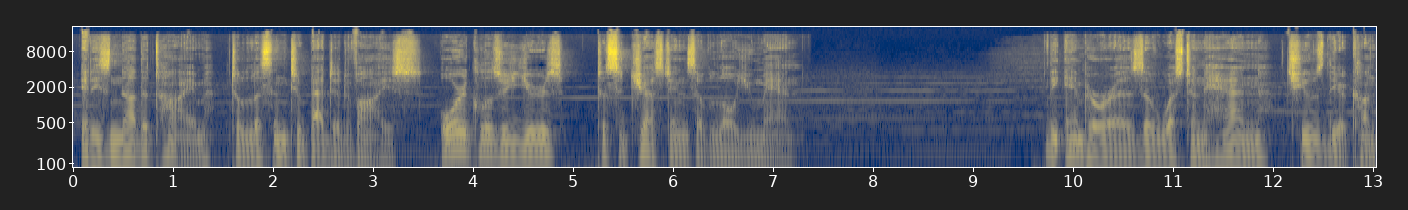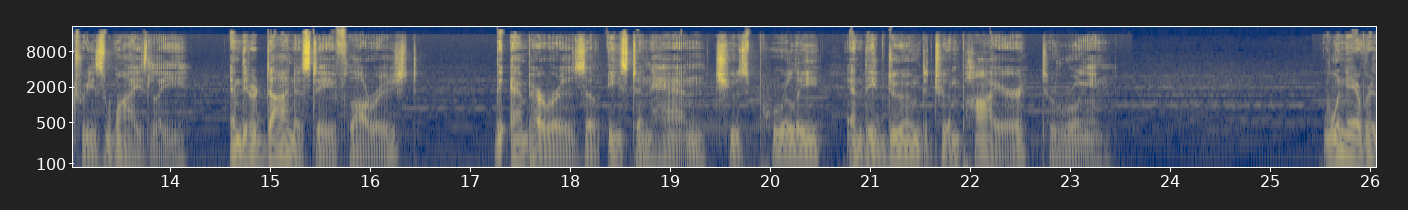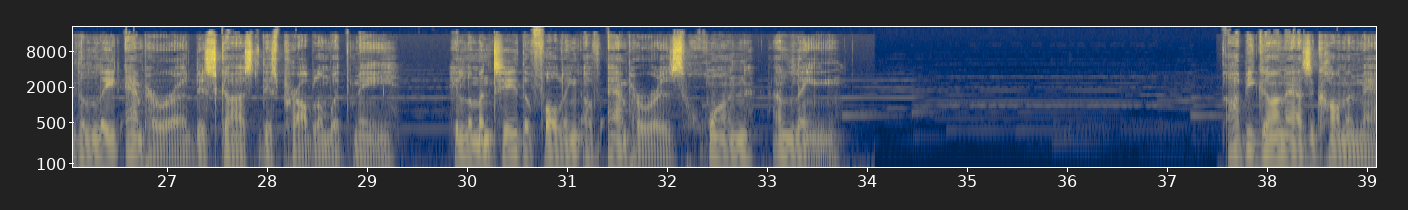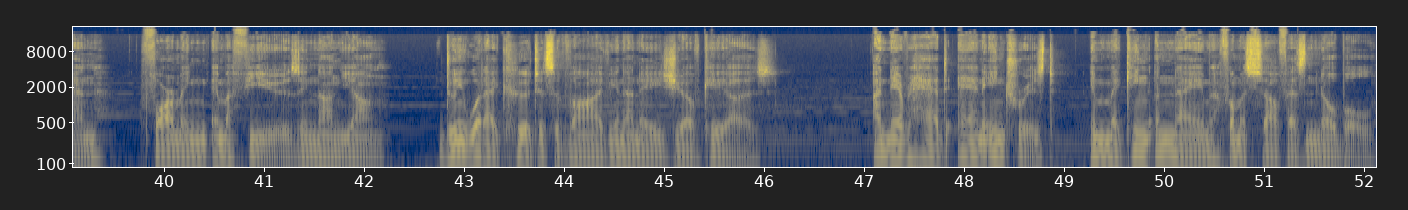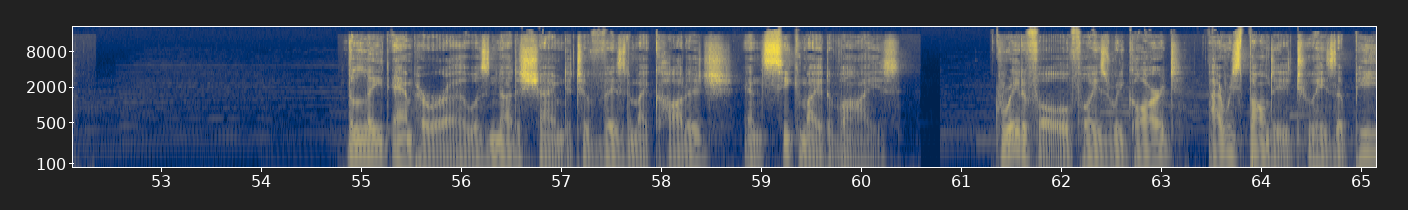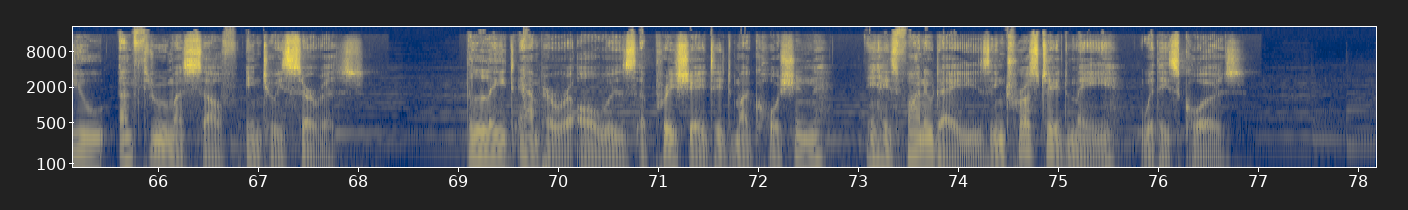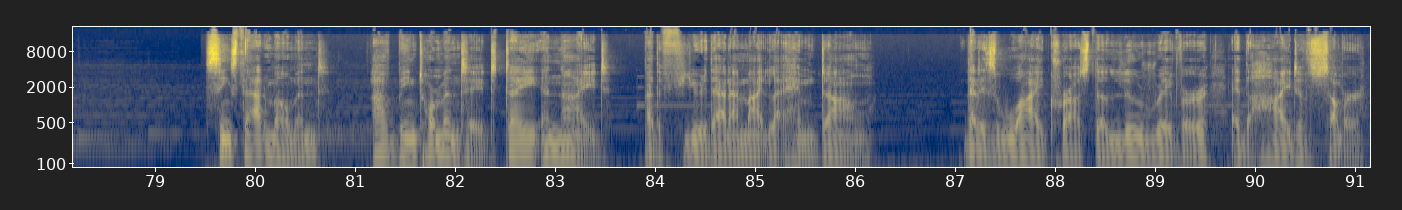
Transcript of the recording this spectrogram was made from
It is not the time to listen to bad advice or close your ears to suggestions of loyal men. The emperors of Western Han chose their countries wisely, and their dynasty flourished. The emperors of Eastern Han chose poorly, and they doomed to empire to ruin. Whenever the late emperor discussed this problem with me, he lamented the falling of emperors Huan and Ling. I began as a common man farming in my fields in Nanyang, doing what I could to survive in an age of chaos. I never had any interest in making a name for myself as noble. The late emperor was not ashamed to visit my cottage and seek my advice. Grateful for his regard, I responded to his appeal and threw myself into his service. The late emperor always appreciated my caution. In his final days, entrusted me with his cause. Since that moment, I've been tormented day and night by the fear that I might let him down. That is why I crossed the Lu River at the height of summer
